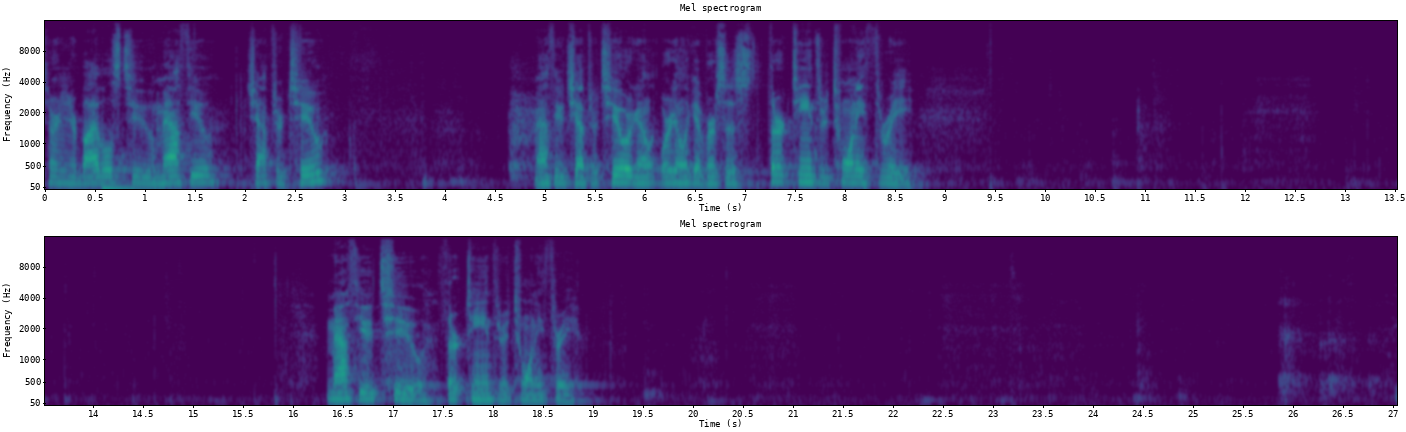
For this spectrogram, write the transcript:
Turning your Bibles to Matthew chapter 2. Matthew chapter 2, we're going we're gonna look at verses 13 through 23. Matthew 2, 13 through 23.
